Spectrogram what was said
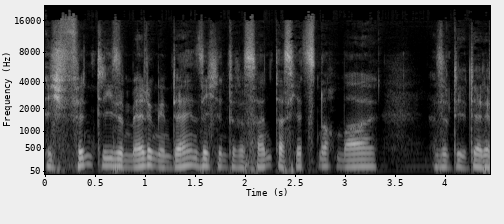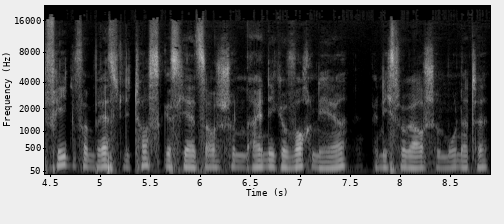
ich finde diese Meldung in der Hinsicht interessant, dass jetzt nochmal, also der, der Frieden von Brest-Litovsk ist ja jetzt auch schon einige Wochen her, wenn nicht sogar auch schon Monate.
